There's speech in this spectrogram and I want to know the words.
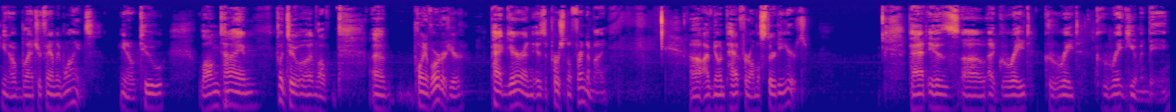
you know Blanchard Family Wines, you know two long time two uh, well uh, point of order here. Pat Garon is a personal friend of mine. Uh, I've known Pat for almost 30 years. Pat is uh, a great, great, great human being.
